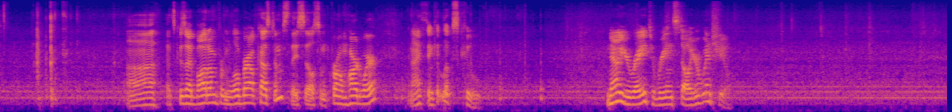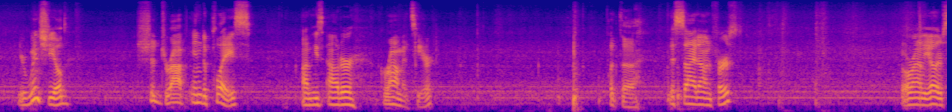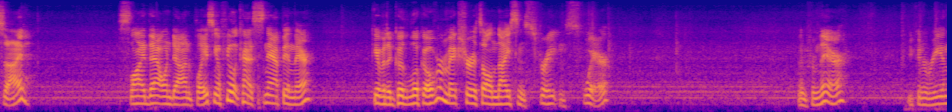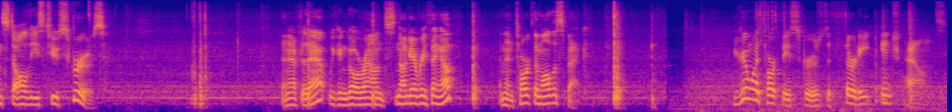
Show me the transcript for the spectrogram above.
Uh, that's because I bought them from Lowbrow Customs. They sell some chrome hardware, and I think it looks cool. Now you're ready to reinstall your windshield. Your windshield should drop into place on these outer grommets here. Put the this side on first. Go around the other side. Slide that one down in place. You'll feel it kind of snap in there. Give it a good look over. Make sure it's all nice and straight and square. And from there, you can reinstall these two screws. Then after that, we can go around, snug everything up, and then torque them all to spec. You're going to want to torque these screws to 30 inch pounds.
